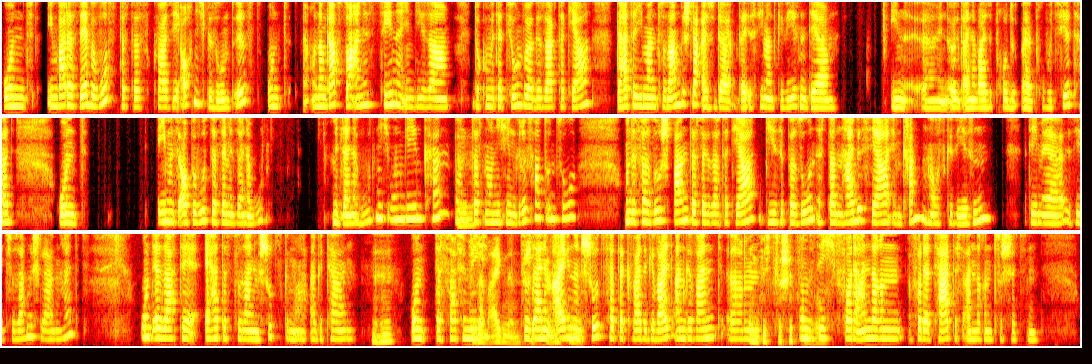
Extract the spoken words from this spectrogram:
Und ihm war das sehr bewusst, dass das quasi auch nicht gesund ist. Und, und dann gab es so eine Szene in dieser Dokumentation, wo er gesagt hat, ja, da hat er jemanden zusammengeschlagen, also da, da ist jemand gewesen, der ihn äh, in irgendeiner Weise produ- äh, provoziert hat. Und ihm ist auch bewusst, dass er mit seiner Wut, mit seiner Wut nicht umgehen kann und Mhm. das noch nicht im Griff hat und so. Und es war so spannend, dass er gesagt hat, ja, diese Person ist dann ein halbes Jahr im Krankenhaus gewesen, dem er sie zusammengeschlagen hat. Und er sagte, er hat das zu seinem Schutz äh, getan. Mhm. Und das war für Zu mich seinem eigenen zu Schutz, seinem ne? eigenen Mhm. Schutz hat er quasi Gewalt angewandt, ähm, Um sich zu schützen. um so. sich vor der anderen, vor der Tat des anderen zu schützen.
